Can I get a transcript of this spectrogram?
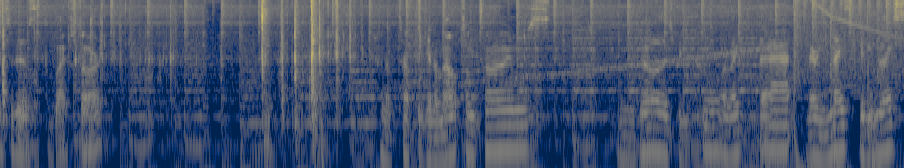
Yes, it is. The Black Star. Kind of tough to get them out sometimes. There we go. That's pretty cool. I like that. Very nice. Very nice.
